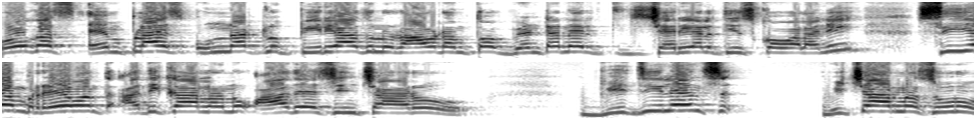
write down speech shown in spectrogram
బోగస్ ఎంప్లాయీస్ ఉన్నట్లు ఫిర్యాదులు రావడంతో వెంటనే చర్యలు తీసుకోవాలని సీఎం రేవంత్ అధికారులను ఆదేశించారు. విజిలెన్స్ విచారణ సురు.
